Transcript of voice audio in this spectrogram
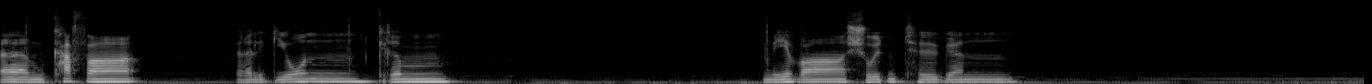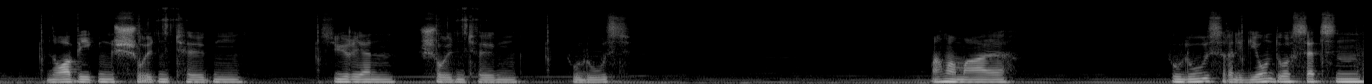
Ähm, Kaffa, Religion, Grimm, Mewa, Schulden tilgen. Norwegen, Schulden tilgen. Syrien, Schulden tilgen. Toulouse. Machen wir mal Toulouse, Religion durchsetzen.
